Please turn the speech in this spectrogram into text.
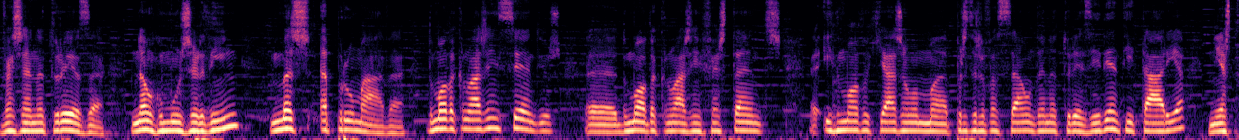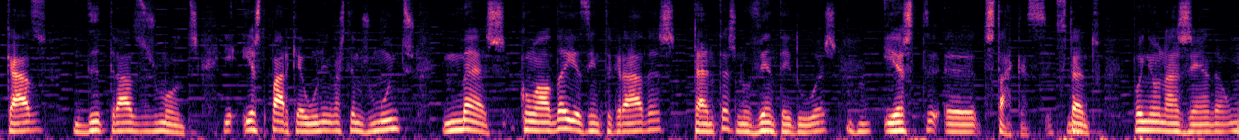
veja a natureza, não como um jardim, mas aprumada, de modo a que não haja incêndios, eh, de modo a que não haja infestantes eh, e de modo a que haja uma preservação da natureza identitária, neste caso, de Trás-os-Montes. Este parque é único, nós temos muitos, mas com aldeias integradas, tantas, 92, uhum. este uh, destaca-se. Portanto, ponham na agenda um,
